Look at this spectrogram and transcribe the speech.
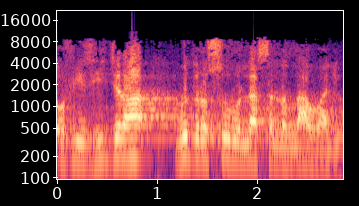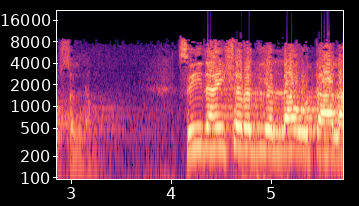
of his hijrah with Rasulullah sallallahu alaihi wasallam. Sayyid Aisha radiallahu ta'ala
